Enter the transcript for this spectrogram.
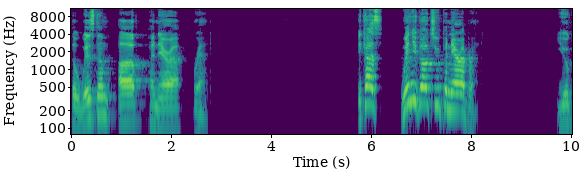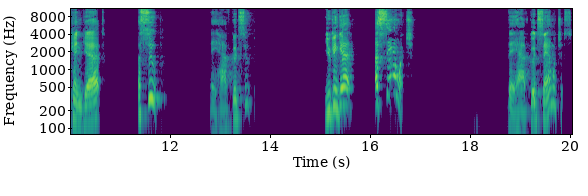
the wisdom of Panera bread. Because when you go to Panera bread, you can get a soup. They have good soup. You can get a sandwich. They have good sandwiches.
